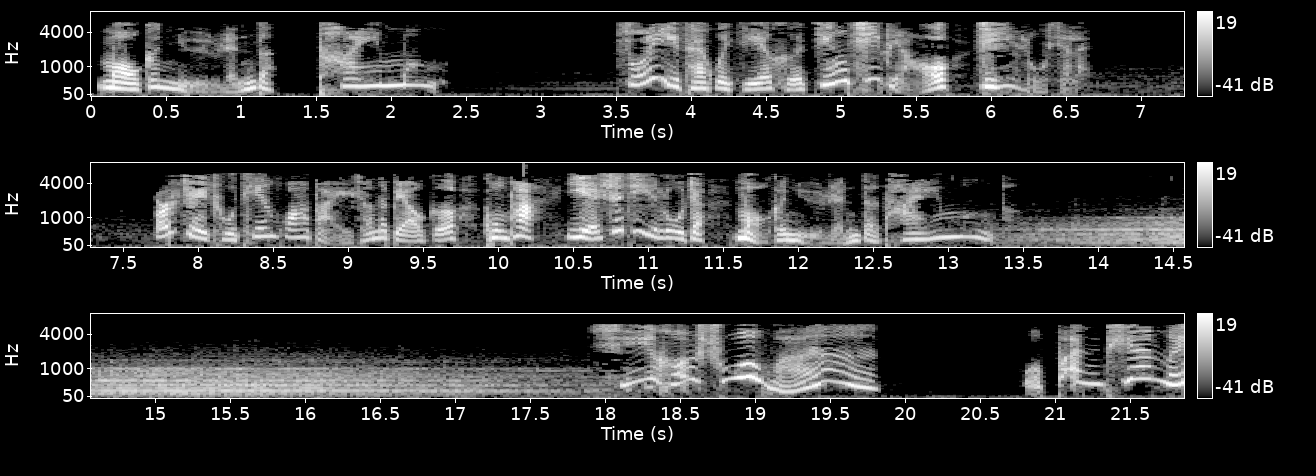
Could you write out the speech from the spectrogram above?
某个女人的胎梦，所以才会结合经期表记录下来。而这处天花板上的表格，恐怕也是记录着某个女人的胎梦的。齐恒说完，我半天没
